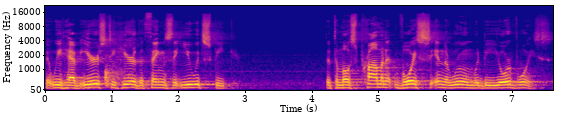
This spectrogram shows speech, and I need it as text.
that we'd have ears to hear the things that you would speak, that the most prominent voice in the room would be your voice,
